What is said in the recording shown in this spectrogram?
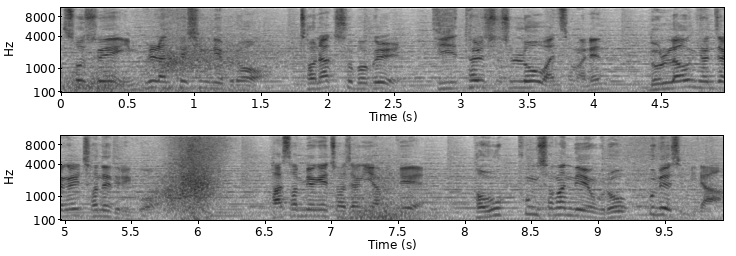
소수의 임플란트 식립으로 전악 수복을 디지털 수술로 완성하는 놀라운 현장을 전해드리고 다섯 명의 좌장이 함께 더욱 풍성한 내용으로 꾸며집니다.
